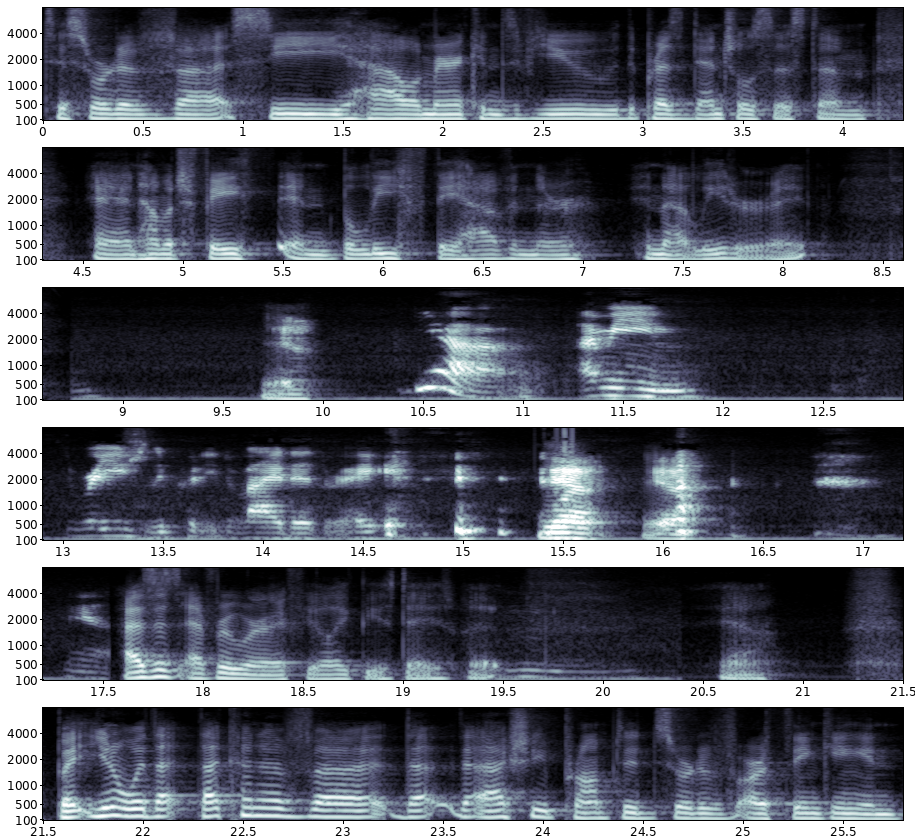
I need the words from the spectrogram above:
to sort of uh, see how Americans view the presidential system and how much faith and belief they have in their in that leader, right? Yeah. Yeah. I mean, we're usually pretty divided, right? yeah. Yeah. As is everywhere. I feel like these days, but mm. yeah. But you know what? That that kind of uh, that that actually prompted sort of our thinking and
